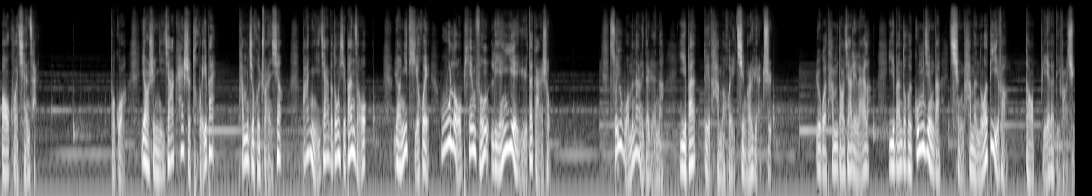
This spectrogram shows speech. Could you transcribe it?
包括钱财。不过，要是你家开始颓败，他们就会转向，把你家的东西搬走，让你体会屋漏偏逢连夜雨的感受。所以，我们那里的人呢，一般对他们会敬而远之。如果他们到家里来了，一般都会恭敬地请他们挪地方到别的地方去。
